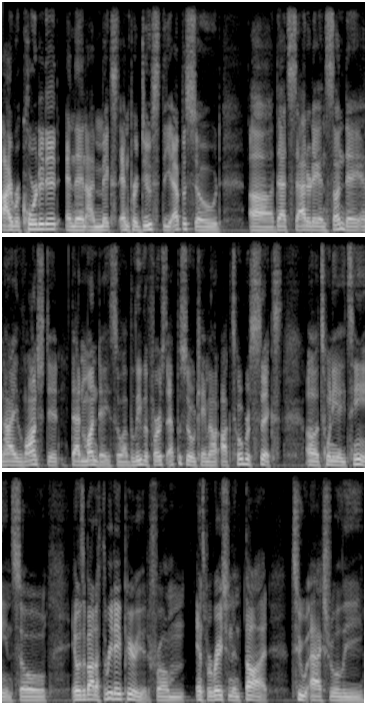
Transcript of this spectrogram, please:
I recorded it, and then I mixed and produced the episode uh, that Saturday and Sunday, and I launched it that Monday. So I believe the first episode came out October 6th, uh, 2018. So it was about a three day period from inspiration and thought to actually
